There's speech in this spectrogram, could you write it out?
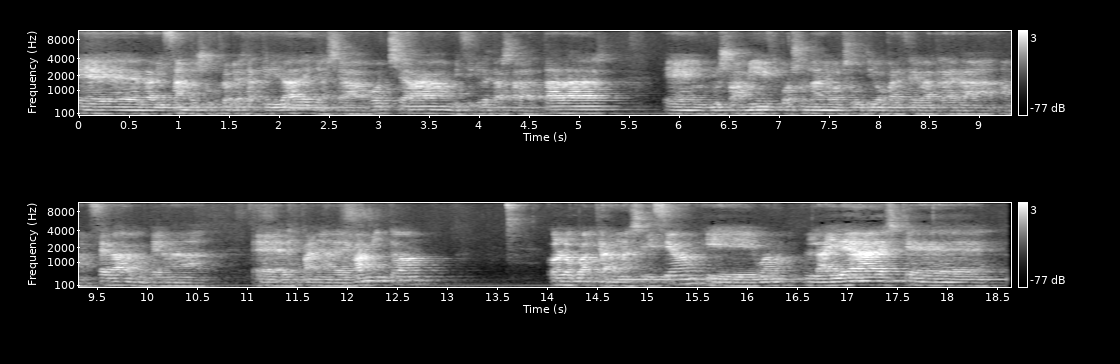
eh, realizando sus propias actividades, ya sea bocha, bicicletas adaptadas, eh, incluso a mí por su año consecutivo parece que va a traer a, a Marcela, la campeona eh, de España de badminton, con lo cual que hará una exhibición y bueno, la idea es que,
